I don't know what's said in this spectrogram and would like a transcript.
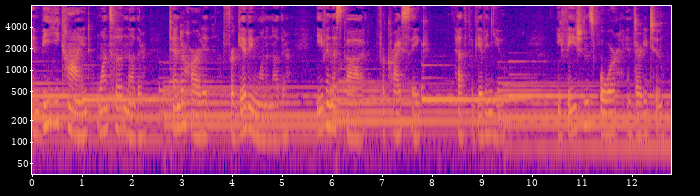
And be ye kind one to another, tender hearted, forgiving one another, even as God, for Christ's sake, hath forgiven you. Ephesians 4 and 32.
